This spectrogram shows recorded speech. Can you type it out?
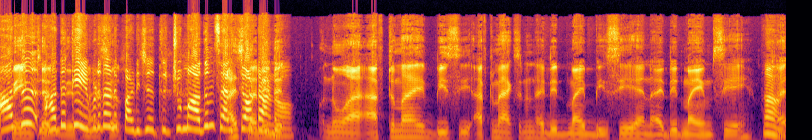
അത് painted അതൊക്കെ എവിടുന്നാണ്. പഠിച്ചത്? ചുമ്മാ അതും സെൽഫ് ഔട്ട് ആണോ. No, I, after my BC, after my accident, I did my BCA and I did my MCA. Ah. I,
